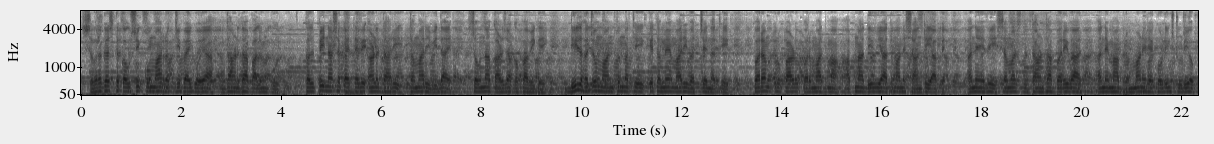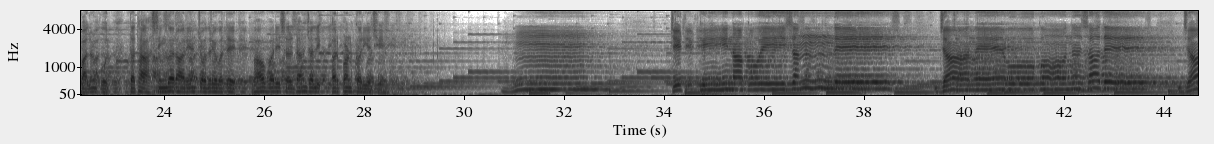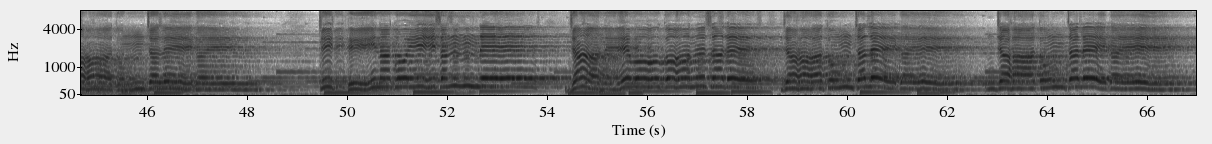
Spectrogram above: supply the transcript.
સ્વર્ગસ્થ કૌશિક કુમાર રગજીભાઈ ગોયા, ધાણધા પાલનપુર. કલ્પી ના શકાય તેવી અણધારી તમારી વિદાય સૌના કાળજા કપાવી ગઈ. દિલ હજુ માનતું નથી કે તમે મારી વચ્ચે નથી. પરમ કૃપાળુ પરમાત્મા આપના દિવ્ય આત્માને શાંતિ આપે. અને એવી સમસ્ત ધાણધા પરિવાર અને મા બ્રહ્માણી રેકોર્ડિંગ સ્ટુડિયો પાલનપુર તથા સિંગર આર્યન ચૌધરી વતે ભાવભરી શ્રદ્ધાંજલિ અર્પણ કરીએ છીએ. ચિઠ્ઠી ના કોઈ સંદેશ જાને વો કોન સદેશ જહાં તુમ ચલે ગયે? ચિઠ્ઠી ના કોઈ સંદેશ જાને વો કોન સદેશ જહાં चले गए जहाँ तुम चले गए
